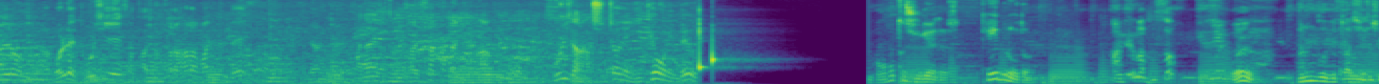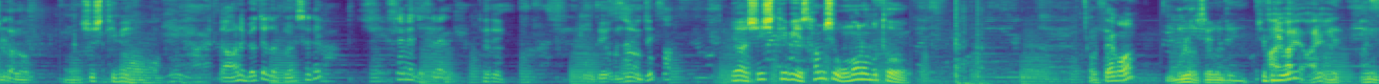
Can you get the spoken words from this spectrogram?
하려고 하는 거야 원래 도시에서 다 장사를 하라고 했는데 그냥 그 단양에서 장사를 시작한다니까 보이잖아 진짜 그냥 이태원인데. 뭐부터 준비해야 되지? 테이블 오더. 아 그만 뒀어? 왜? 하는 거부터 나 실수 달라고 어, CCTV. 어. 야, 안에 몇 대 달 거야? 세대? 세네지 세네. 대대. 되게 간단한데? 야, CCTV 35만원부터. 어, 새 거? 몰라, 세 번째. 아니, CCTV? 아니, 아니. 아니.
